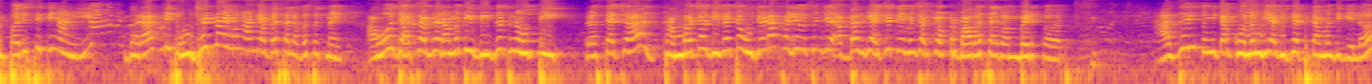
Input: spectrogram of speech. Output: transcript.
परिस्थिती नाही. घरात नीट उजेड नाही म्हणून आम्ही अभ्यासाला बसत नाही. अहो ज्याच्या घरामध्ये वीजच नव्हती रस्त्याच्या खांबाच्या दिव्याच्या उजेडाखाली बसून जे अभ्यास घ्यायचे ते म्हणजे डॉक्टर बाबासाहेब आंबेडकर. आजही तुम्ही त्या कोलंबिया विद्यापीठामध्ये गेलं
